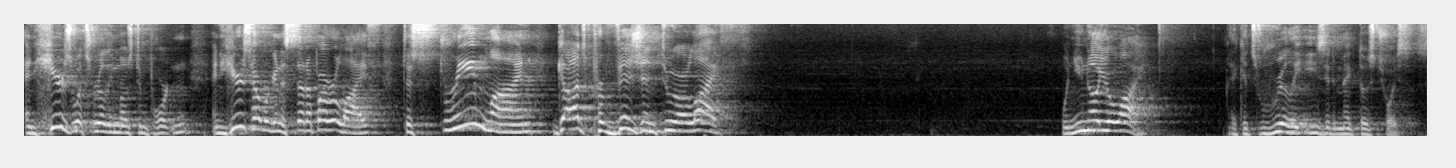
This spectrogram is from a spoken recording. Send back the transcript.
And here's what's really most important. And here's how we're going to set up our life to streamline God's provision through our life. When you know your why, it gets really easy to make those choices.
